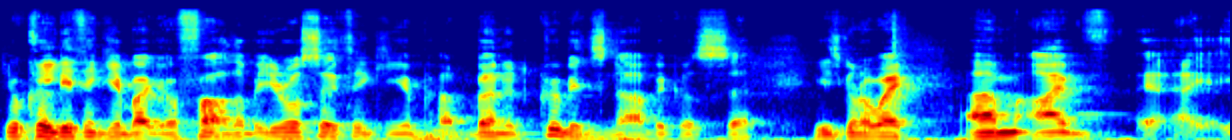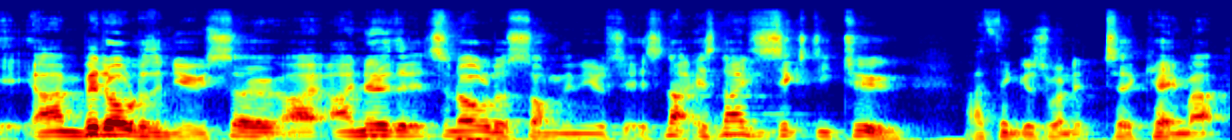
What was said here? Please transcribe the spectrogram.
you're clearly thinking about your father, but you're also thinking about Bernard Cribbins now because uh, he's gone away. Um, I've I'm a bit older than you, so I, I, know that it's an older song than you. It's not. It's 1962. I think is when it uh, came out.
